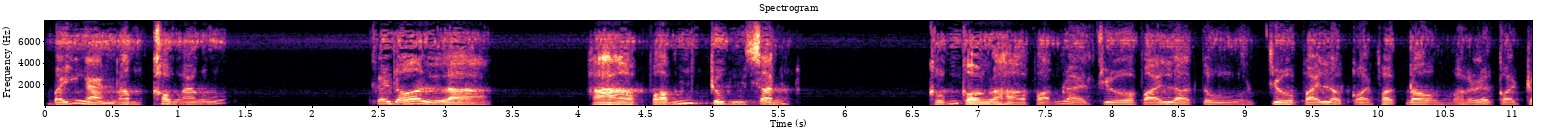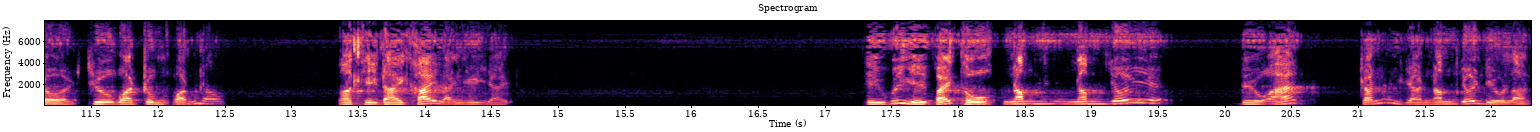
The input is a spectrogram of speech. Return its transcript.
7 ngàn năm không ăn uống. Cái đó là hạ phẩm trung sanh. Cũng còn là hạ phẩm là chưa phải là tu, chưa phải là cõi Phật đâu, mà là cõi trời, chưa qua trung phẩm đâu. à, thì đại khái là như vậy. Thì quý vị phải thuộc năm năm giới điều ác, tránh và năm giới điều lành.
